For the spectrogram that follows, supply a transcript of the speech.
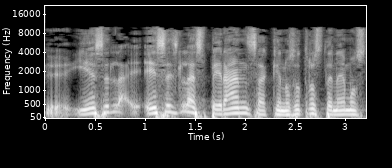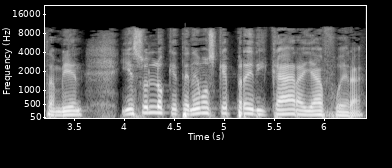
Eh, y esa es, la, esa es la esperanza que nosotros tenemos también. Y eso es lo que tenemos que predicar allá afuera.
